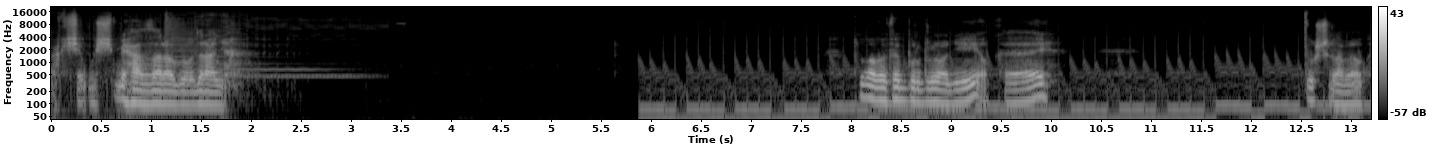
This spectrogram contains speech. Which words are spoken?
Jak się uśmiecha za rogu drań. Tu mamy wybór broni, ok. Tu strzelamy, ok.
